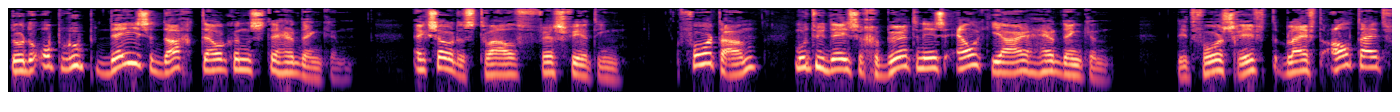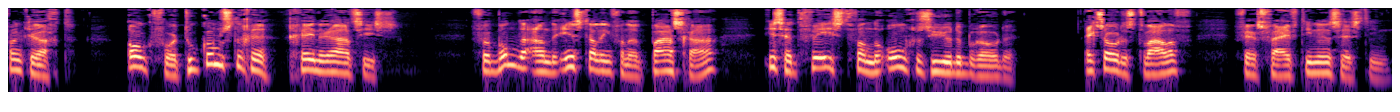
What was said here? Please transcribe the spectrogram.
door de oproep deze dag telkens te herdenken. Exodus 12, vers 14. Voortaan moet u deze gebeurtenis elk jaar herdenken. Dit voorschrift blijft altijd van kracht, ook voor toekomstige generaties. Verbonden aan de instelling van het Pascha is het feest van de ongezuurde broden. Exodus 12, vers 15 en 16.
